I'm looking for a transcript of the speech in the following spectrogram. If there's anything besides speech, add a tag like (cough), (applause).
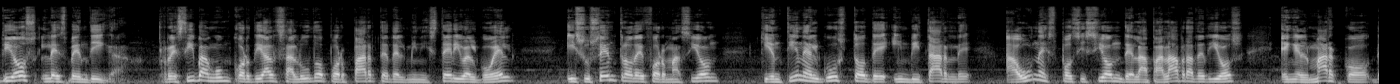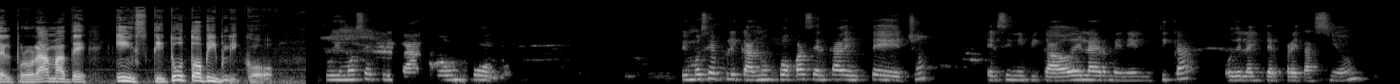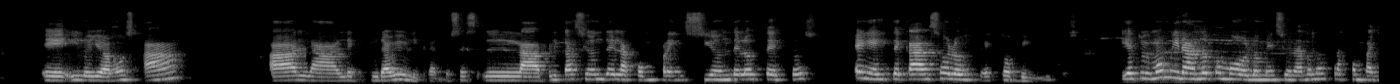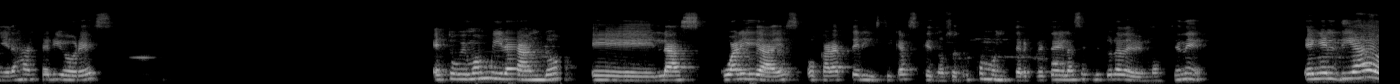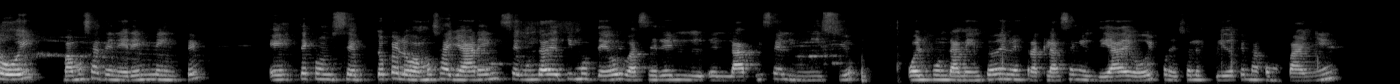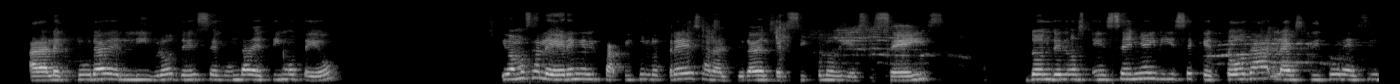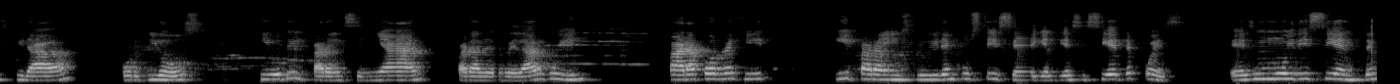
Dios les bendiga. Reciban un cordial saludo por parte del Ministerio El Goel y su centro de formación, quien tiene el gusto de invitarle a una exposición de la palabra de Dios en el marco del programa de Instituto Bíblico. Estuvimos explicando un poco, estuvimos explicando un poco acerca de este hecho, el significado de la hermenéutica o de la interpretación, eh, y lo llevamos a a la lectura bíblica. Entonces, la aplicación de la comprensión de los textos, en este caso, los textos bíblicos. Y estuvimos mirando, como lo mencionaron nuestras compañeras anteriores, estuvimos mirando eh, las cualidades o características que nosotros como intérprete de las escrituras debemos tener. En el día de hoy vamos a tener en mente este concepto que lo vamos a hallar en segunda de Timoteo y va a ser el, el lápiz, el inicio o el fundamento de nuestra clase en el día de hoy. Por eso les pido que me acompañen a la lectura del libro de segunda de Timoteo. Y vamos a leer en el capítulo 3 a la altura del versículo 16, donde nos enseña y dice que toda la escritura es inspirada por Dios y útil para enseñar, para redarguir, para corregir y para instruir en justicia. Y el 17, pues, es muy diciente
